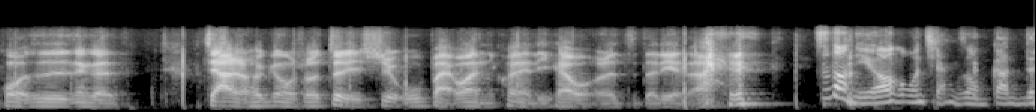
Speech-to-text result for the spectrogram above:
或者是那个。家人会跟我说：“这里是五百万，你快点离开我儿子的恋爱。”知道你要跟我讲这种干的，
